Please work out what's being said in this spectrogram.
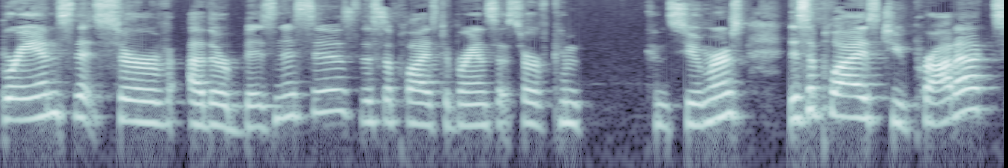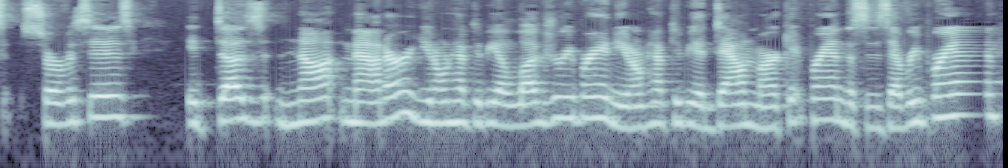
brands that serve other businesses. This applies to brands that serve com- consumers. This applies to products, services, it does not matter. You don't have to be a luxury brand. You don't have to be a down market brand. This is every brand.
